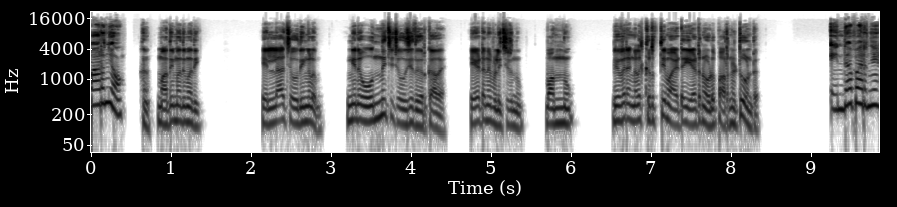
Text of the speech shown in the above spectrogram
പറഞ്ഞോ? മതി മതി മതി. എല്ലാ ചോദ്യങ്ങളും ഇങ്ങനെ ഒന്നിച്ച് ചോദിച്ചു തീർക്കാതെ ഏട്ടനെ വിളിച്ചിരുന്നു വന്നു. വിവരങ്ങൾ കൃത്യമായിട്ട് ഏട്ടനോട് പറഞ്ഞിട്ടുമുണ്ട്. എന്താ പറഞ്ഞേ?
